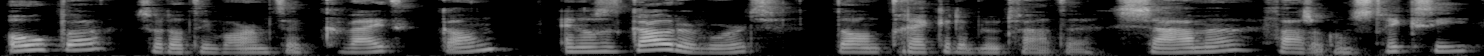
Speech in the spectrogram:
open, zodat die warmte kwijt kan. En als het kouder wordt, dan trekken de bloedvaten samen, vasoconstrictie,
